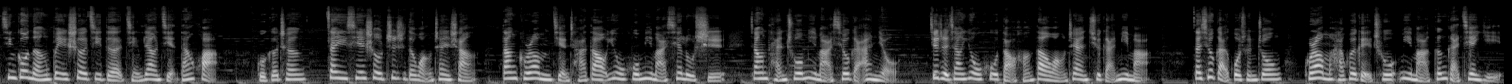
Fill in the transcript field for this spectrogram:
新功能被设计的尽量简单化。谷歌称，在一些受支持的网站上，当 Chrome 检查到用户密码泄露时，将弹出密码修改按钮，接着将用户导航到网站去改密码。在修改过程中，Chrome 还会给出密码更改建议。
